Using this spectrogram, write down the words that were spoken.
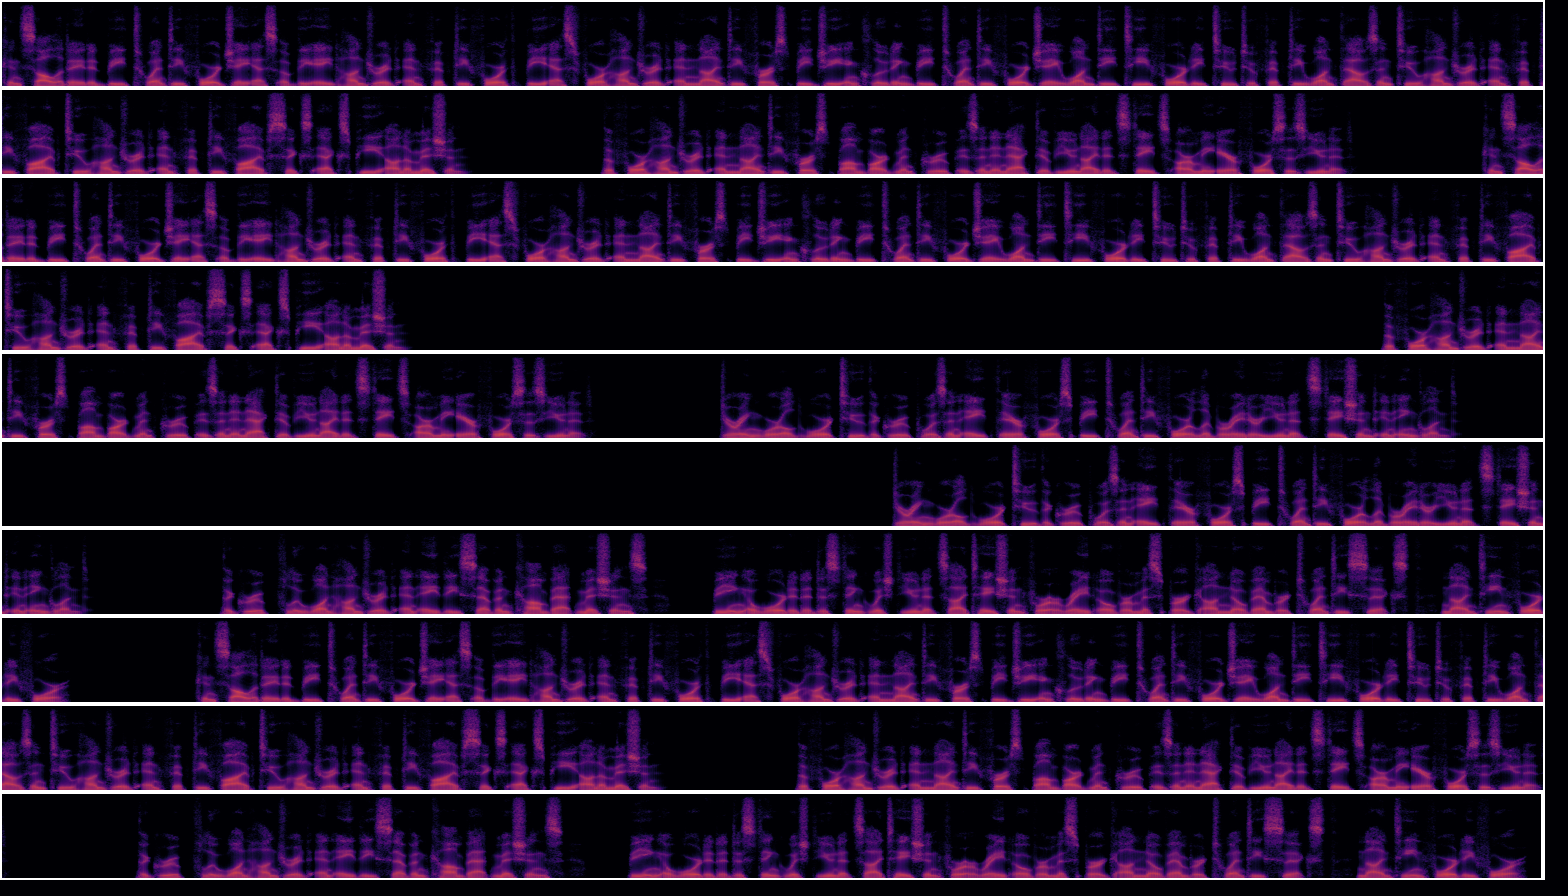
Consolidated B-24JS of the 854th BS-491st BG including B-24J1 DT-42 to 51255 255 6 XP on a mission. The 491st Bombardment Group is an inactive United States Army Air Forces unit. Consolidated B-24JS of the 854th BS-491st BG including B-24J1 DT-42 to 51255 255 6 XP on a mission. The 491st Bombardment Group is an inactive United States Army Air Forces unit. During World War II the group was an 8th Air Force B-24 Liberator unit stationed in England. During World War II the group was an 8th Air Force B-24 Liberator unit stationed in England. The group flew 187 combat missions, being awarded a Distinguished Unit Citation for a raid over Misburg on November 26, 1944. Consolidated B-24JS of the 854th BS-491st BG including B-24J1 DT-42 to 51255 255 6 XP on a mission. The 491st Bombardment Group is an inactive United States Army Air Forces unit the group flew 187 combat missions, being awarded a Distinguished Unit Citation for a raid over Misburg on November 26, 1944.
